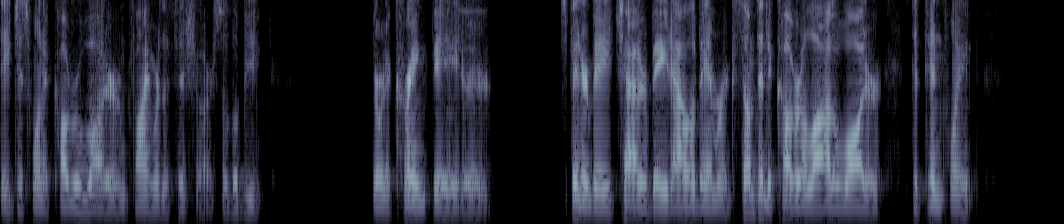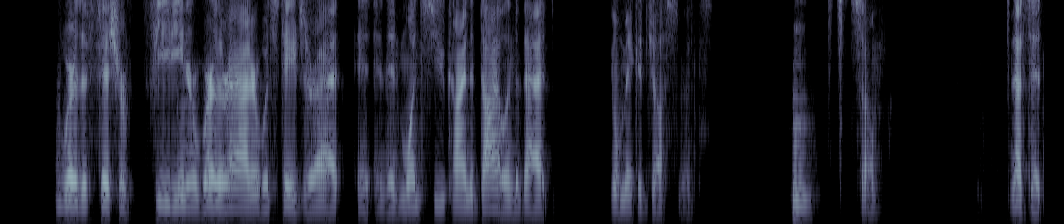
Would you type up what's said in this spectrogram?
they just want to cover water and find where the fish are. So they'll be throwing a crankbait or spinner bait, chatter bait, Alabama rig, something to cover a lot of water to pinpoint where the fish are feeding or where they're at or what stage they're at. And, and then once you kind of dial into that, you'll make adjustments. Hmm. So that's it.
